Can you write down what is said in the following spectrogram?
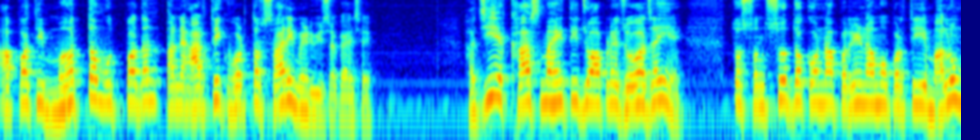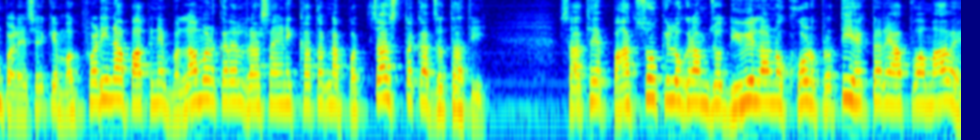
આપવાથી મહત્તમ ઉત્પાદન અને આર્થિક વળતર સારી મેળવી શકાય છે. હજી એક ખાસ માહિતી જો આપણે જોવા જઈએ, તો સંશોધકોના પરિણામો પરથી એ માલુમ પડે છે કે મગફળીના પાકને ભલામણ કરેલ રાસાયણિક ખાતરના પચાસ ટકા જથ્થાથી સાથે પાંચસો કિલોગ્રામ જો દિવેલાનો ખોળ પ્રતિ હેક્ટરે આપવામાં આવે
